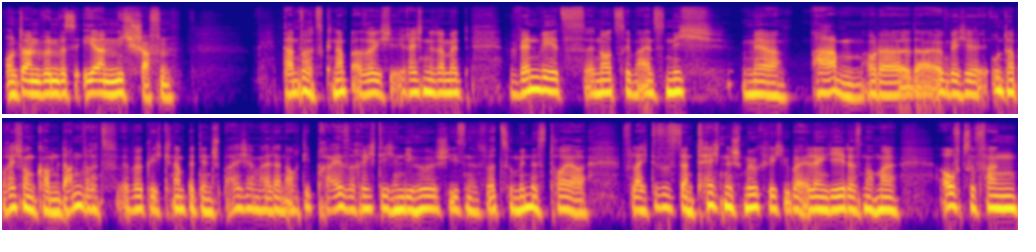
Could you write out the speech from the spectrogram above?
und dann würden wir es eher nicht schaffen. Dann wird es knapp. Also ich rechne damit, wenn wir jetzt Nord Stream 1 nicht mehr haben oder da irgendwelche Unterbrechungen kommen, dann wird es wirklich knapp mit den Speichern, weil dann auch die Preise richtig in die Höhe schießen. Es wird zumindest teuer. Vielleicht ist es dann technisch möglich, über LNG das nochmal aufzufangen,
